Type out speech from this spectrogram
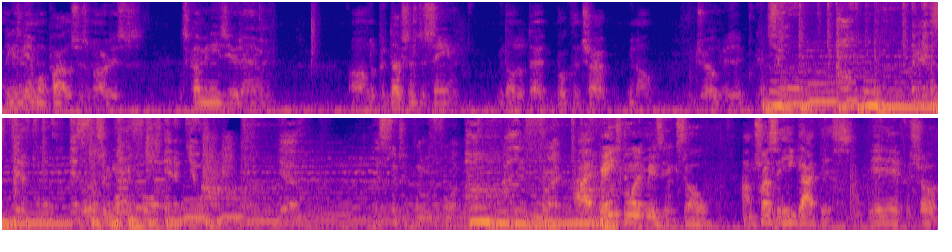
I think he's getting more polished as an artist. It's coming easier to him. Um, the production's the same, you know, that, that Brooklyn trap, you know, drill music. Them niggas pitiful. They're such a woman for an interview. Yeah. They're such a woman for. Uh, front. All right, Rain's doing the music, so I'm trusting he got this. Yeah, yeah, for sure.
